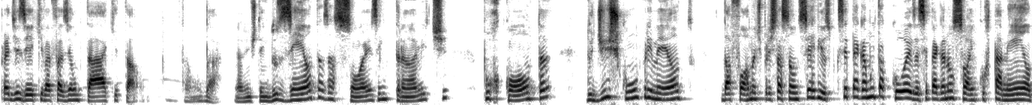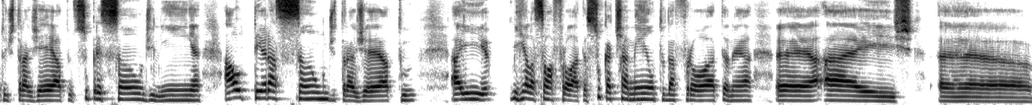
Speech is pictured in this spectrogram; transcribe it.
para dizer que vai fazer um TAC e tal. Então, não dá. A gente tem 200 ações em trâmite por conta do descumprimento da forma de prestação de serviço, porque você pega muita coisa, você pega não só encurtamento de trajeto, supressão de linha, alteração de trajeto, aí em relação à frota, sucateamento da frota, né, é, as, é,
